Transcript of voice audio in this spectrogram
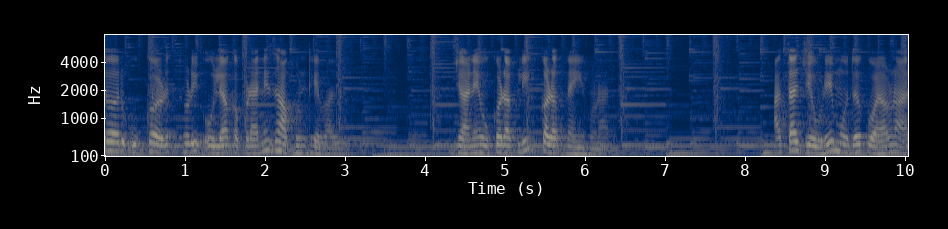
तर उकड थोडी ओल्या कपड्याने झाकून ठेवावी ज्याने उकड आपली कडक नाही होणार. आता जेवढे मोदक वळवणार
